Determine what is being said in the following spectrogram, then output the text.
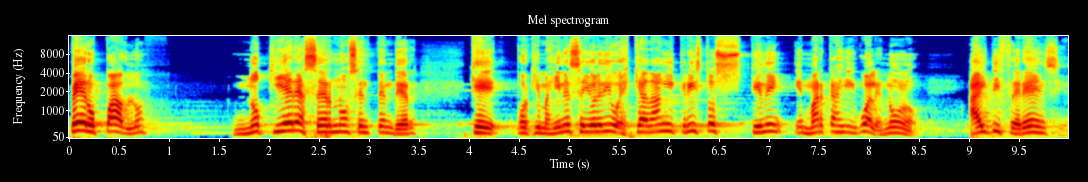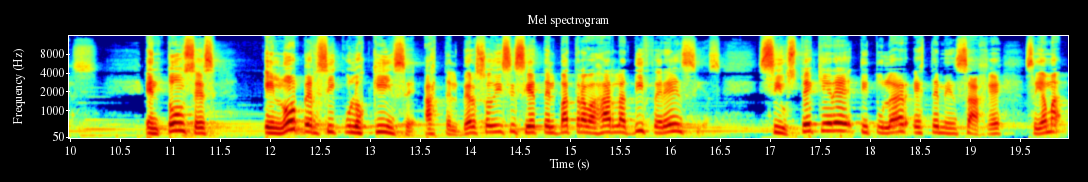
Pero Pablo no quiere hacernos entender que, porque imagínense, yo le digo, es que Adán y Cristo tienen marcas iguales. No, no, hay diferencias. Entonces, en los versículos 15 hasta el verso 17, él va a trabajar las diferencias. Si usted quiere titular este mensaje, se llama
